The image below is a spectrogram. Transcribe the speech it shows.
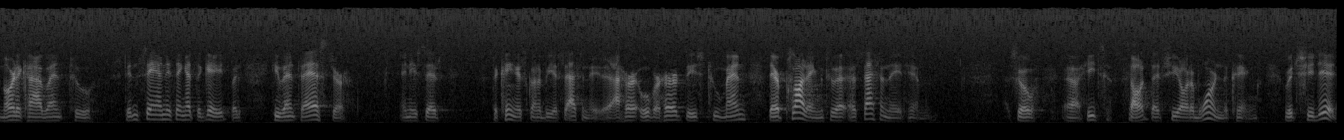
Mordecai went to, didn't say anything at the gate, but he went to Esther and he said, the king is going to be assassinated. I heard, overheard these two men. They're plotting to assassinate him. So uh, he thought that she ought to warn the king, which she did.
